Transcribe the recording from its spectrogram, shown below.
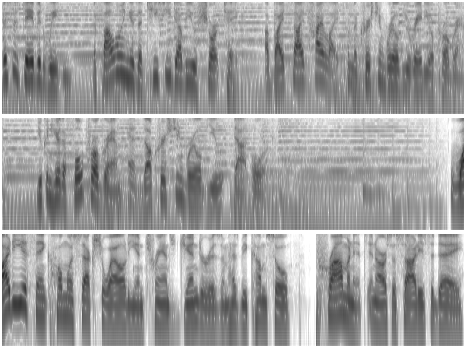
This is David Wheaton. The following is a TCW short take, a bite sized highlight from the Christian Worldview radio program. You can hear the full program at thechristianworldview.org. Why do you think homosexuality and transgenderism has become so prominent in our societies today,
